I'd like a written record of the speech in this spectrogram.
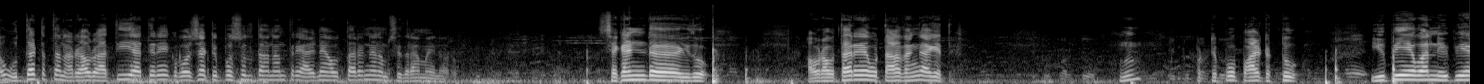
ಅವು ಉದ್ದಟ್ಟತನ ರೀ. ಅವ್ರು ಅತಿ ಅತಿರೇಕ ಬಹುಶಃ ಟಿಪ್ಪು ಸುಲ್ತಾನ್ ಅಂತ ಎರಡನೇ ಅವತಾರನೇ ನಮ್ಮ ಸಿದ್ದರಾಮಯ್ಯನವರು. ಸೆಕೆಂಡ್ ಇದು, ಅವ್ರ ಅವತಾರೇ ತಾಳ್ದಂಗೆ ಆಗೈತಿ. Tipu part two. U P A one U P A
